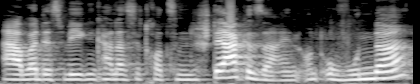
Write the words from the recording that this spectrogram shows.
Aber deswegen kann das ja trotzdem eine Stärke sein. Und oh Wunder,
